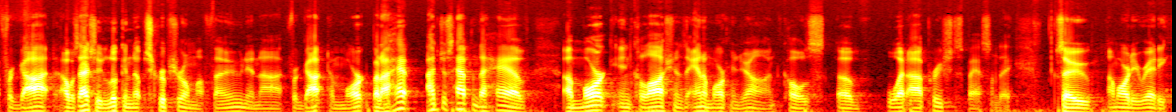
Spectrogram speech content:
I forgot. I was actually looking up scripture on my phone and I forgot to mark, but I, have, I just happened to have a mark in Colossians and a mark in John because of what I preached this past Sunday. So I'm already ready.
